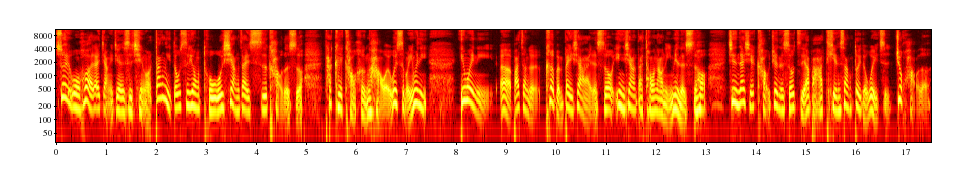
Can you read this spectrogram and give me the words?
所以我后来在讲一件事情哦，当你都是用图像在思考的时候，他可以考很好诶。为什么？因为你。因为你呃把整个课本背下来的时候，印象在头脑里面的时候，其实你在写考卷的时候，只要把它填上对的位置就好了。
